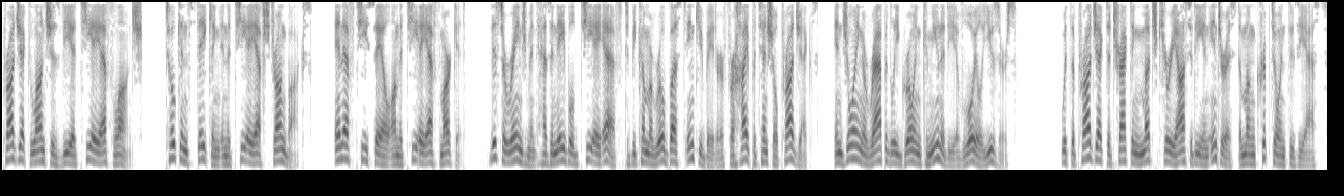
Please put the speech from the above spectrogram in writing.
Project launches via TAF launch. Token staking in the TAF Strongbox. NFT sale on the TAF market. This arrangement has enabled TAF to become a robust incubator for high potential projects, enjoying a rapidly growing community of loyal users. With the project attracting much curiosity and interest among crypto enthusiasts,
